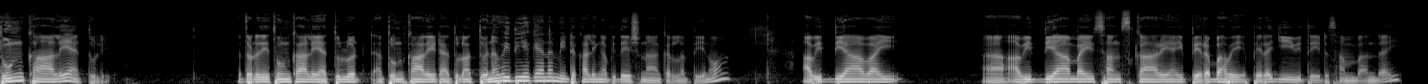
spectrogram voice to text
තුන් කාලය ඇතුළේ. එතකොට මේ තුන් කාලයේ ඇතුළට තුන් කාලයට ඇතුළත් වෙන විදිය ගැන මීට කලින් අපි දේශනා කරලා තියෙනවා. අවිද්‍යාවයි අවිද්‍යාවයි සංස්කාරයයි පෙර භවයේ පෙර ජීවිතයට සම්බන්ධයි.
